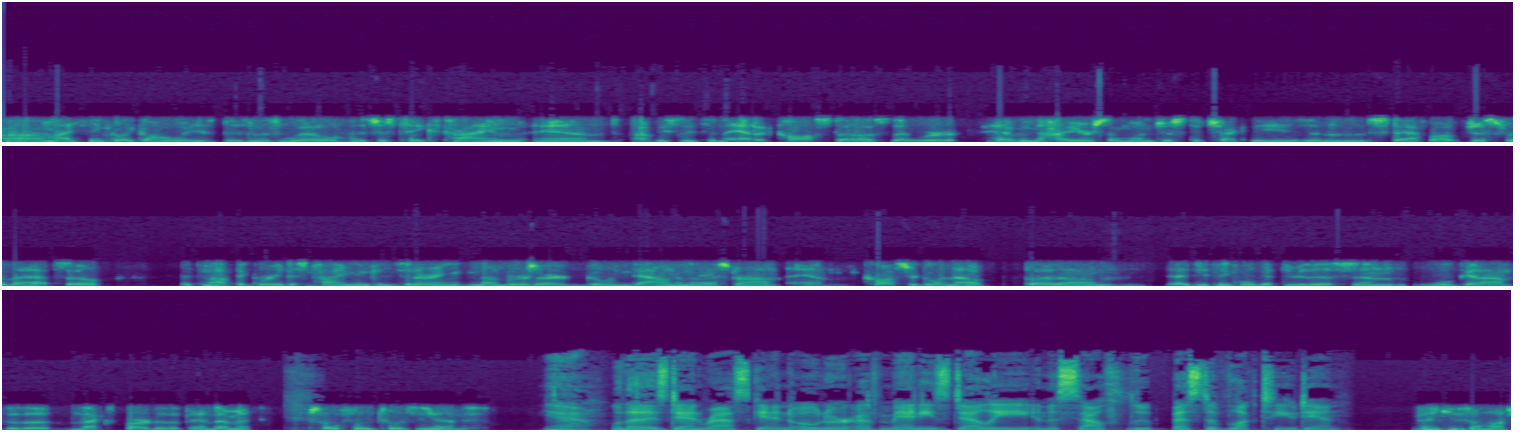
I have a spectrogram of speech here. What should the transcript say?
Um, I think, like always, business will. It just takes time, and obviously, it's an added cost to us that we're having to hire someone just to check these and staff up just for that. So, it's not the greatest timing considering numbers are going down in the restaurant and costs are going up. But um, I do think we'll get through this, and we'll get on to the next part of the pandemic, hopefully towards the end. Yeah. Well, that is Dan Raskin, owner of Manny's Deli in the South Loop. Best of luck to you, Dan. Thank you so much.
